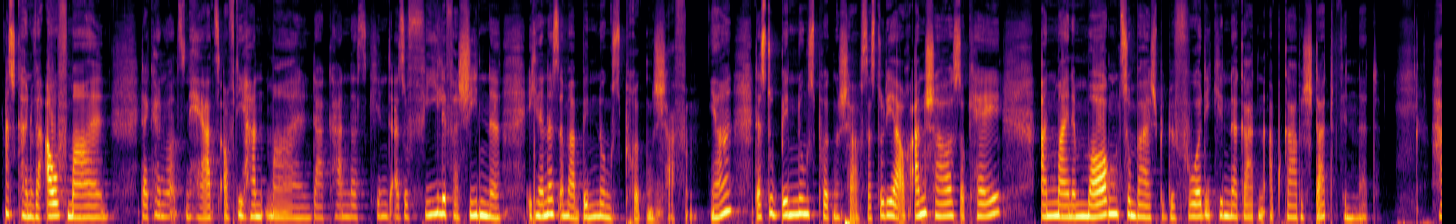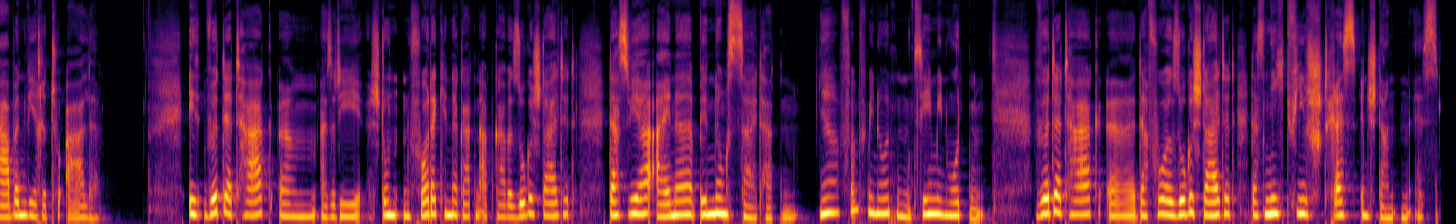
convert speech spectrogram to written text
das können wir aufmalen, da können wir uns ein Herz auf die Hand malen, da kann das Kind also viele verschiedene, ich nenne das immer Bindungsbrücken schaffen, ja, dass du Bindungsbrücken schaffst, dass du dir auch anschaust, okay, an meinem Morgen zum Beispiel, bevor die Kindergartenabgabe stattfindet, haben wir Rituale. Wird der Tag, ähm, also die Stunden vor der Kindergartenabgabe so gestaltet, dass wir eine Bindungszeit hatten? Ja, fünf Minuten, zehn Minuten, wird der Tag äh, davor so gestaltet, dass nicht viel Stress entstanden ist.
